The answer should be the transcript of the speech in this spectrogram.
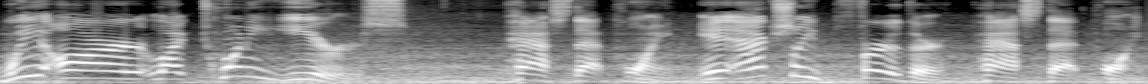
We are like 20 years past that point. It actually further past that point.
